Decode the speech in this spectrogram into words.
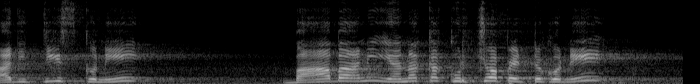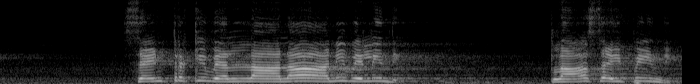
అది తీసుకుని బాబాని వెనక కూర్చోపెట్టుకుని సెంటర్కి వెళ్ళాలా అని వెళ్ళింది. క్లాస్ అయిపోయింది.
